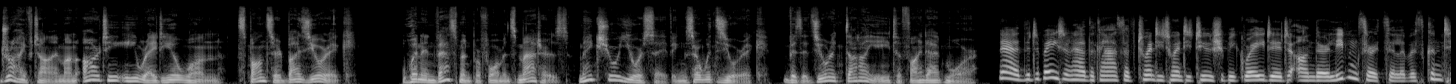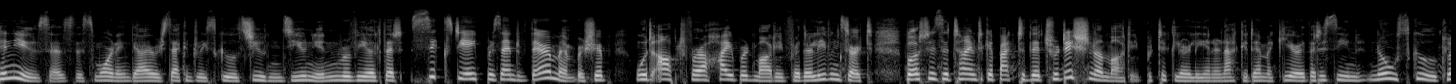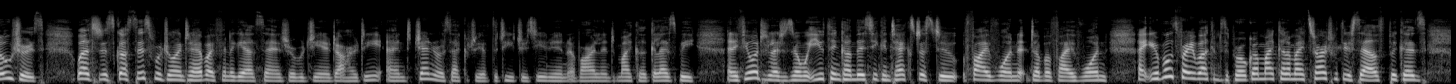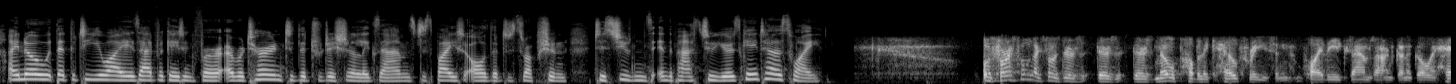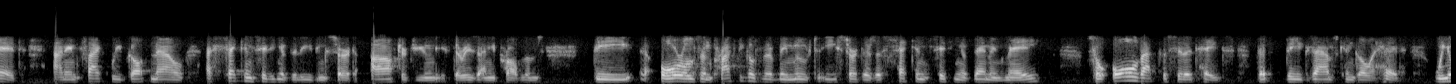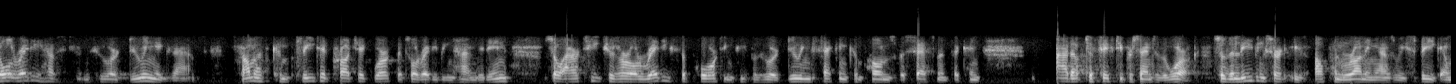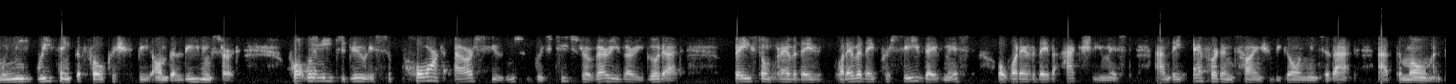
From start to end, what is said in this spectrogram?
Drive Time on RTE Radio 1, sponsored by Zurich. When investment performance matters, make sure your savings are with Zurich. Visit zurich.ie to find out more. Now, the debate on how the class of 2022 should be graded on their Leaving Cert syllabus continues as this morning the Irish Secondary School Students' Union revealed that 68% of their membership would opt for a hybrid model for their Leaving Cert. But is it time to get back to the traditional model, particularly in an academic year that has seen no school closures? Well, to discuss this, we're joined now by Fine Gael Senator Regina Doherty and General Secretary of the Teachers' Union of Ireland, Michael Gillespie. And if you want to let us know what you think on this, you can text us to 51551 Uh, you're both very welcome to the programme. Michael, I might start with yourself because I know that the TUI is advocating for a return to the traditional exams despite all the disruption to students in the past two years. Can you tell us why? Well, first of all, I suppose there's there's there's no public health reason why the exams aren't going to go ahead, and in fact, we've got now a second sitting of the Leaving Cert after June if there is any problems. The orals and practicals that have been moved to Easter, there's a second sitting of them in May. So all that facilitates that the exams can go ahead. We already have students who are doing exams. Some have completed project work that's already been handed in. So our teachers are already supporting people who are doing second components of assessment that can add up to 50% of the work. So the Leaving Cert is up and running as we speak, and we need, we think the focus should be on the Leaving Cert. What we need to do is support our students, which teachers are very, very good at, based on whatever they whatever they perceive they've missed or whatever they've actually missed, and the effort and time should be going into that at the moment.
